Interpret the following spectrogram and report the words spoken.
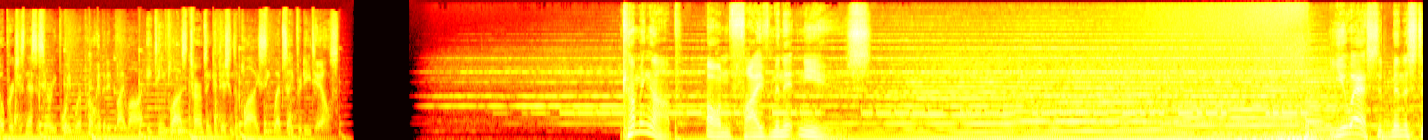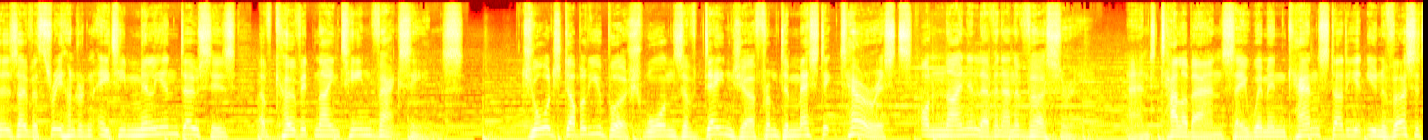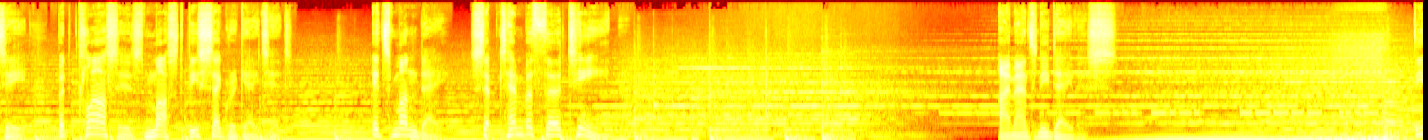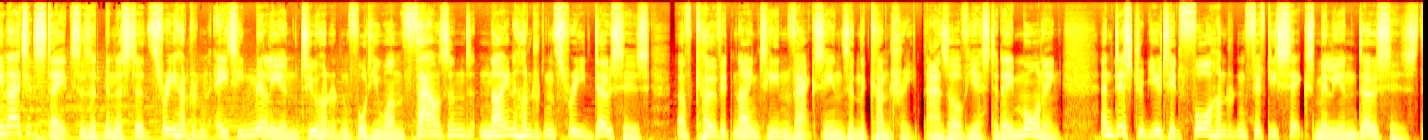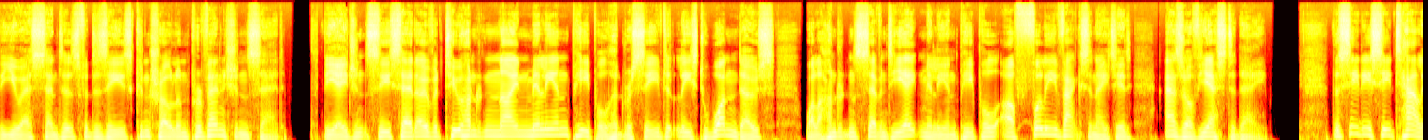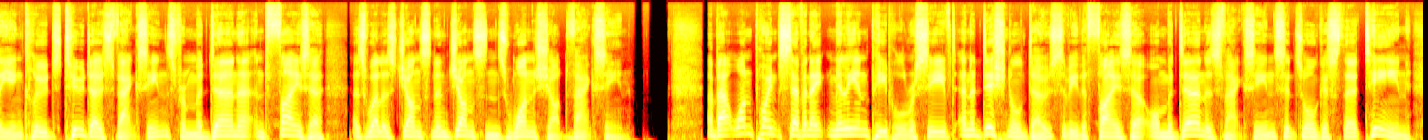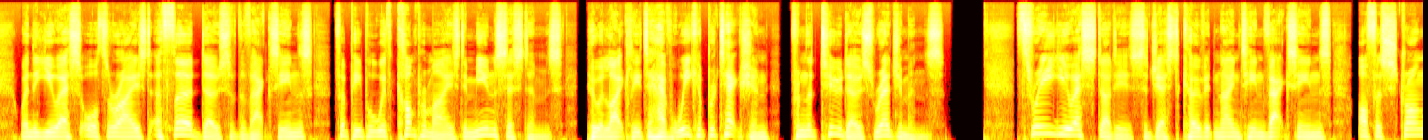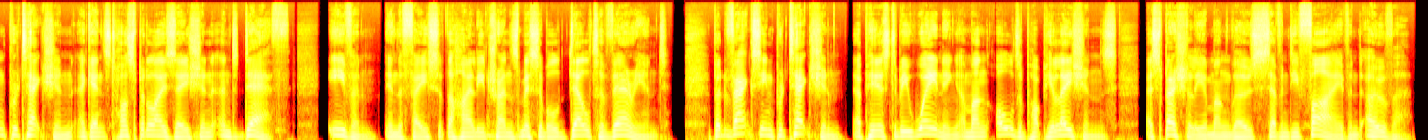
No purchase necessary. Void where prohibited by law. 18 plus terms and conditions apply. See website for details. Coming up on 5 Minute News. US administers over 380 million doses of COVID 19 vaccines. George W. Bush warns of danger from domestic terrorists on 9 11 anniversary. And Taliban say women can study at university, but classes must be segregated. It's Monday, September 13. I'm Anthony Davis. The United States has administered 380,241,903 doses of COVID 19 vaccines in the country as of yesterday morning and distributed 456 million doses, the U.S. Centers for Disease Control and Prevention said. The agency said over 209 million people had received at least one dose, while 178 million people are fully vaccinated as of yesterday. The CDC tally includes two-dose vaccines from Moderna and Pfizer as well as Johnson & Johnson's one-shot vaccine. About 1.78 million people received an additional dose of either Pfizer or Moderna's vaccine since August 13, when the US authorized a third dose of the vaccines for people with compromised immune systems, who are likely to have weaker protection from the two dose regimens. Three US studies suggest COVID 19 vaccines offer strong protection against hospitalization and death, even in the face of the highly transmissible Delta variant. But vaccine protection appears to be waning among older populations, especially among those 75 and over.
